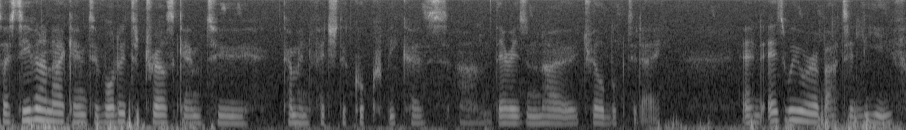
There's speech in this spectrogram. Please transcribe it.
So Stephen and I came to Wolhuter Trails Camp to come and fetch the cook because um, there is no trail book today. And as we were about to leave,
